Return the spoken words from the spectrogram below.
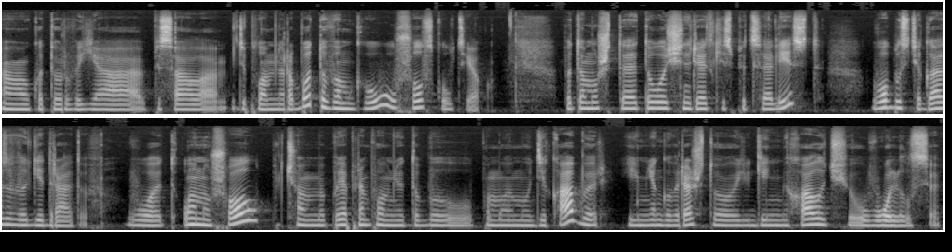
у которого я писала дипломную работу в МГУ, ушел в Скултех, потому что это очень редкий специалист в области газовых гидратов. Вот. Он ушел, причем я прям помню, это был, по-моему, декабрь, и мне говорят, что Евгений Михайлович уволился,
